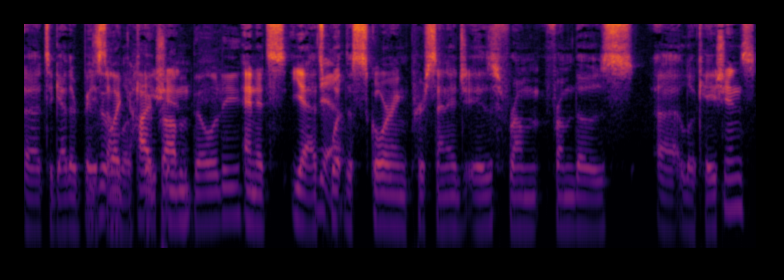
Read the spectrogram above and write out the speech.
uh, together based Is it on like high location probability? and it's yeah it's Yeah. what the scoring percentage is from from those uh, locations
